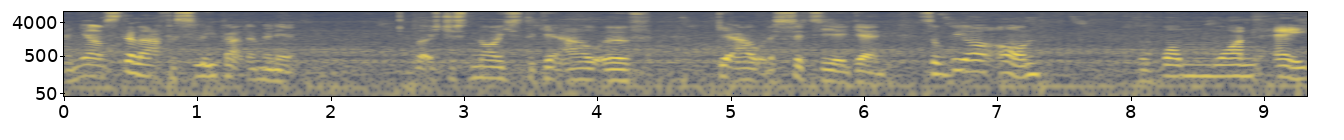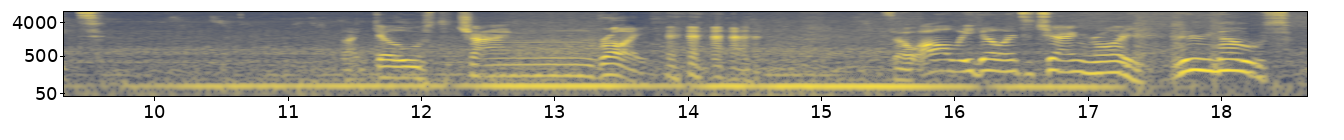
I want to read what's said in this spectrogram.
And yeah, I'm still half asleep at the minute, but it's just nice to get out of get out of the city again. So we are on the 118 that goes to Chiang Rai. so are we going to Chiang Rai? Who knows?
